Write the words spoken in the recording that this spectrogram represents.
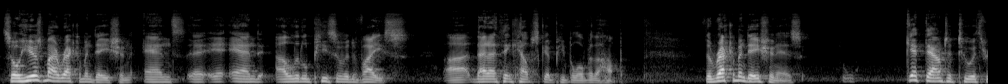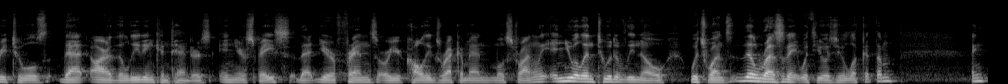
So here's my recommendation and, uh, and a little piece of advice uh, that I think helps get people over the hump. The recommendation is get down to two or three tools that are the leading contenders in your space that your friends or your colleagues recommend most strongly, and you will intuitively know which ones they'll resonate with you as you look at them. And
